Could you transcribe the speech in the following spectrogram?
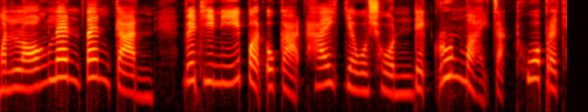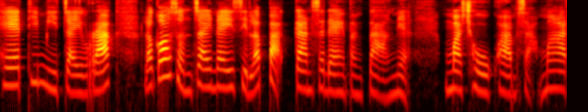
มันร้องเล่นเต้นกัน เวทีนี้เปิดโอกาสให้เยาวชนเด็กรุ่นใหม่จากทั่วประเทศที่มีใจรัก แล้วก็สนใจในศิลปะการแสดงต่างๆเนี่ยมาโชว์ความสามารถ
